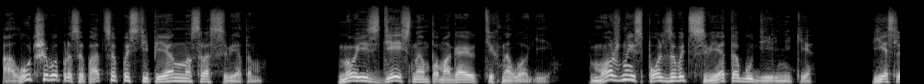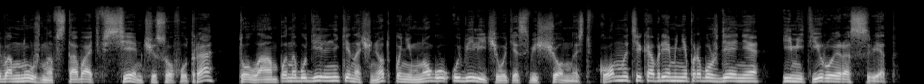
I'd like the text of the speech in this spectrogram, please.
А лучше бы просыпаться постепенно с рассветом. Но и здесь нам помогают технологии. Можно использовать светобудильники. Если вам нужно вставать в 7 часов утра, то лампа на будильнике начнет понемногу увеличивать освещенность в комнате ко времени пробуждения, имитируя рассвет.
